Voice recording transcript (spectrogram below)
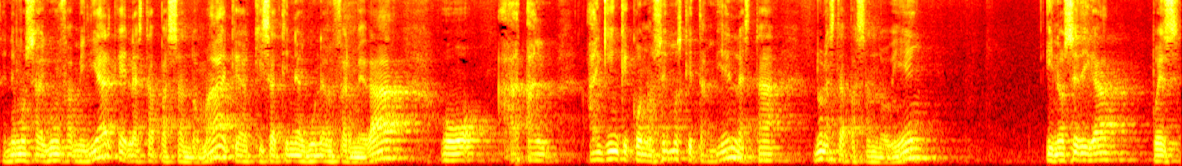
tenemos algún familiar que la está pasando mal, que quizá tiene alguna enfermedad, o alguien que conocemos que también la está, no la está pasando bien. Y no se diga, pues,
